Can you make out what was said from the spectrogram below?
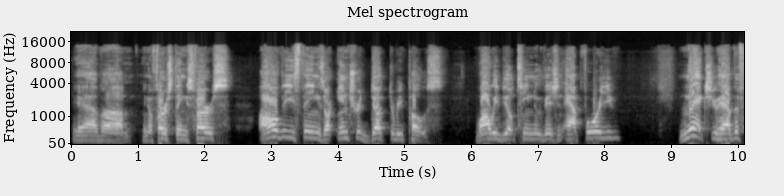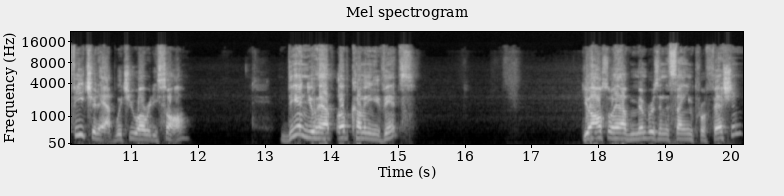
You have, um, you know, first things first. All these things are introductory posts while we built Team NuVision app for you. Next, you have the featured app, which you already saw. Then you have upcoming events. You also have members in the same profession.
